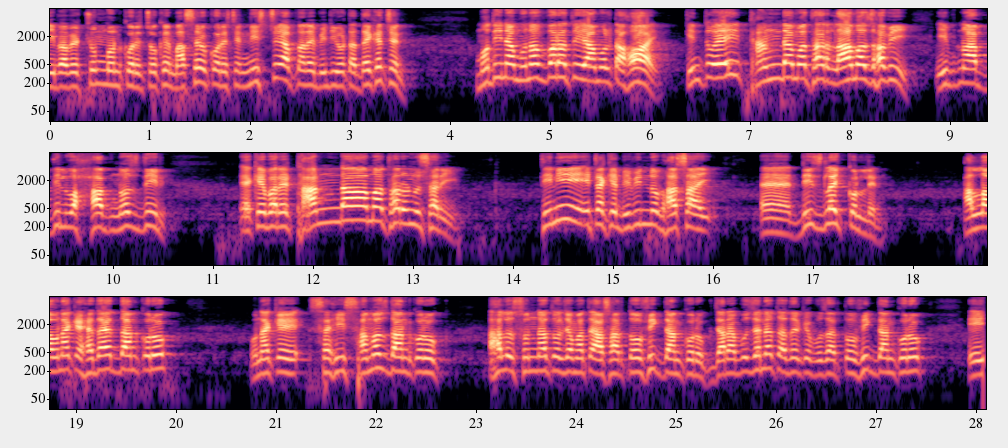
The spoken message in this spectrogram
এইভাবে চুম্বন করে চোখে মাসেও করেছেন। নিশ্চয়ই আপনারা ভিডিওটা দেখেছেন। মদিনা মুনাব্বারাতে এই আমলটা হয়। কিন্তু এই ঠান্ডা মাথার লামাজহাবি ইবনু আব্দুল ওয়াহাব নজদির একেবারে ঠান্ডা মাথার অনুসারী। তিনি এটাকে বিভিন্ন ভাষায় ডিসলাইক করলেন। আল্লাহ ওনাকে হেদায়ত দান করুক, ওনাকে সহি সামজ দান করুক, আহলু সুন্নাতুল জামাতে আসার তৌফিক দান করুক। যারা বুঝে না, তাদেরকে বোঝার তৌফিক দান করুক। এই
